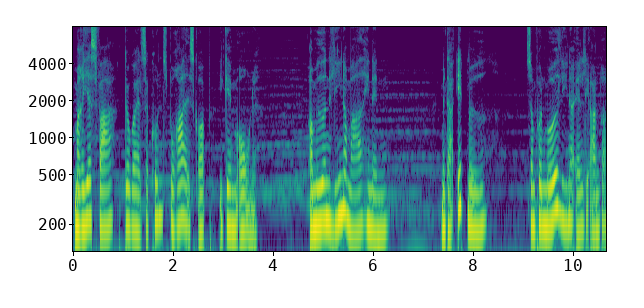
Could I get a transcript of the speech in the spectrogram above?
Marias far dukker altså kun sporadisk op igennem årene, og møderne ligner meget hinanden. Men der er et møde, som på en måde ligner alle de andre,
